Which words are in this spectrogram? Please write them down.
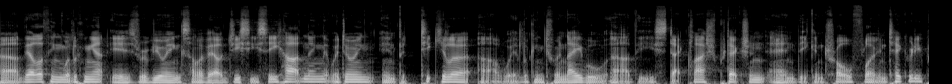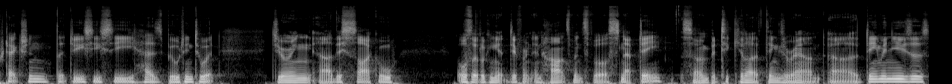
Uh, the other thing we're looking at is reviewing some of our GCC hardening that we're doing. In particular, uh, we're looking to enable uh, the stack clash protection and the control flow integrity protection that GCC has built into it during uh, this cycle. Also, looking at different enhancements for Snapd. So, in particular, things around uh, daemon users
